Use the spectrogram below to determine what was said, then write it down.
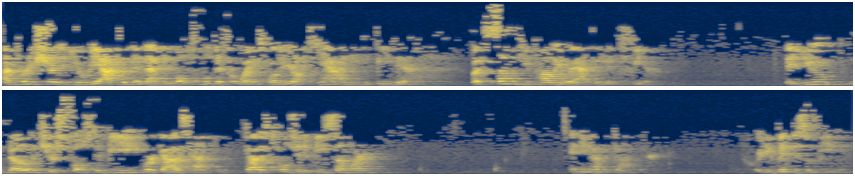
I'm pretty sure that you reacted in that in multiple different ways. Whether you're like, Yeah, I need to be there. But some of you probably reacted in fear that you know that you're supposed to be where God has, had, God has told you to be somewhere, and you haven't got there. Or you've been disobedient.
